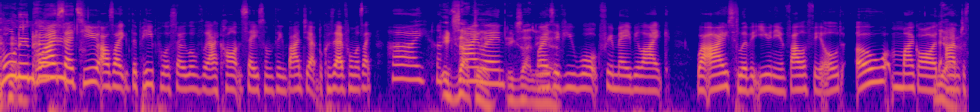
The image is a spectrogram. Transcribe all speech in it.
morning. Well, I said to you, I was like, the people are so lovely. I can't say something bad yet because everyone was like, hi, Exactly, smiling. exactly, Whereas yeah. if you walk through maybe like where I used to live at uni in Fallowfield, oh my god, Yeah. I'm just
